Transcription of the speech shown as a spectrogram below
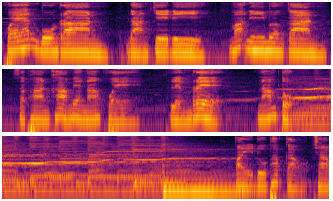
แคว้นโบราณ ด่านเจดี มะนีเมืองการ สะพานข้ามแม่น้ำแควแหล่งแร่ น้ำตก ไปดูภาพเก่าชาว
